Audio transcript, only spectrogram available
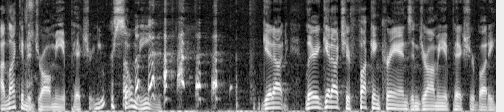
I'd like him to draw me a picture. You are so mean. get out, Larry. Get out your fucking crayons and draw me a picture, buddy.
